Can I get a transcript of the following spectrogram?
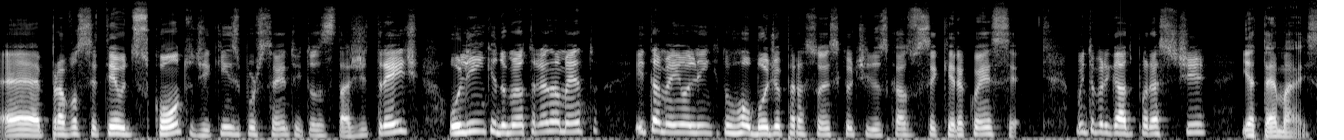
é, para você ter o desconto de 15% em todas as taxas de trade, o link do meu treinamento e também o link do robô de operações que eu utilizo caso você queira conhecer. Muito obrigado por assistir e até mais.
